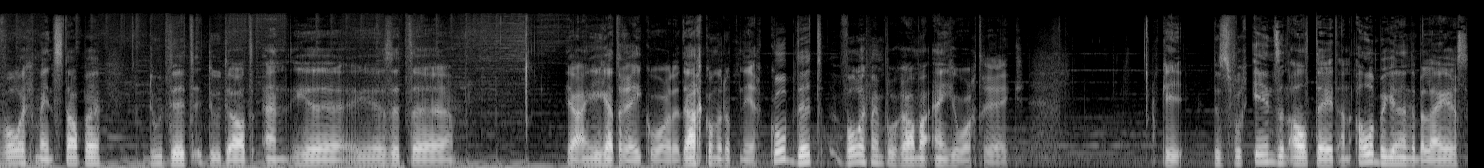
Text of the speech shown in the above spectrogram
volg mijn stappen, doe dit, doe dat en je, je zit, ja, en je gaat rijk worden. Daar komt het op neer. Koop dit, volg mijn programma en je wordt rijk. Oké, dus voor eens en altijd aan alle beginnende beleggers,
